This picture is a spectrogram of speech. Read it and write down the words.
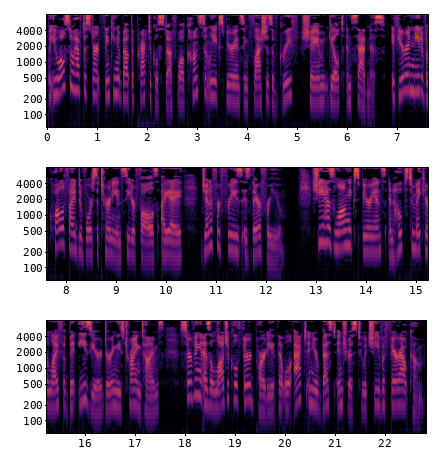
but you also have to start thinking about the practical stuff while constantly experiencing flashes of grief, shame, guilt, and sadness. If you're in need of a qualified divorce attorney in Cedar Falls, IA, Jennifer Frese is there for you. She has long experience and hopes to make your life a bit easier during these trying times, serving as a logical third party that will act in your best interest to achieve a fair outcome.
